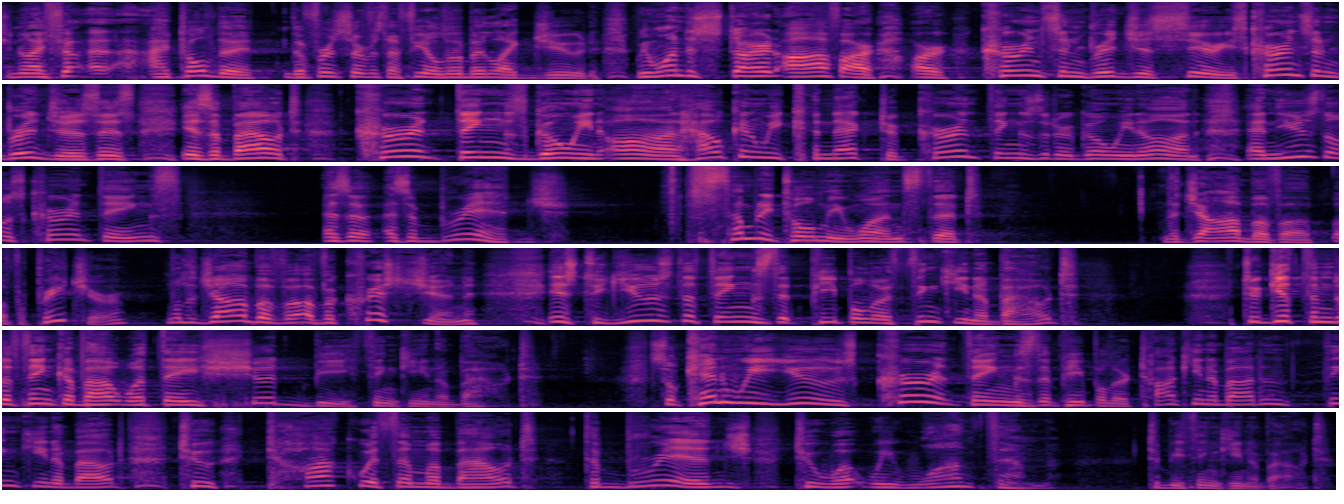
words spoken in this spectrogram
You know, I, feel, I told the, the first service I feel a little bit like Jude. We wanted to start off our, our Currents and Bridges series. Currents and Bridges is, is about current things going on. How can we connect to current things that are going on and use those current things as a, as a bridge? Somebody told me once that the job of a, of a preacher, well, the job of a, of a Christian is to use the things that people are thinking about to get them to think about what they should be thinking about. So, can we use current things that people are talking about and thinking about to talk with them about the bridge to what we want them to be thinking about?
